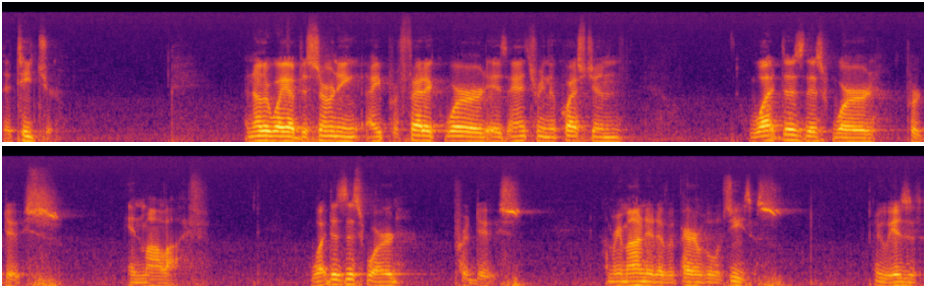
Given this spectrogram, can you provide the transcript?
the teacher. Another way of discerning a prophetic word is answering the question what does this word produce in my life? What does this word produce? I'm reminded of a parable of Jesus, who is,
